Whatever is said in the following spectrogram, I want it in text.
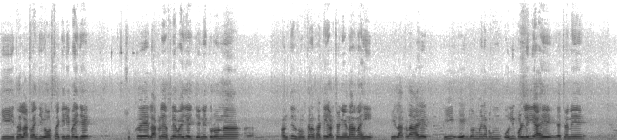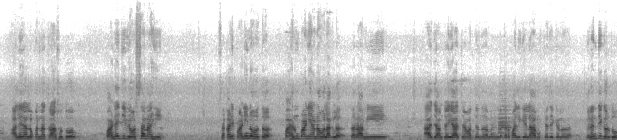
की इथं लाकडांची व्यवस्था केली पाहिजे. सुके लाकडे असले पाहिजे जेणेकरून अंतिम संस्कारासाठी अडचण येणार नाही. ही लाकडं आहेत ही एक दोन महिन्यापासून ओली पडलेली आहे. याच्याने आलेल्या लोकांना त्रास होतो. पाण्याची व्यवस्था नाही. सकाळी पाणी नव्हतं. बाहेरून पाणी आणावं लागलं. तर आम्ही आज आमच्या याच्या माध्यमातून आम्ही नगरपालिकेला मुख्याधिकाऱ्यांना विनंती करतो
